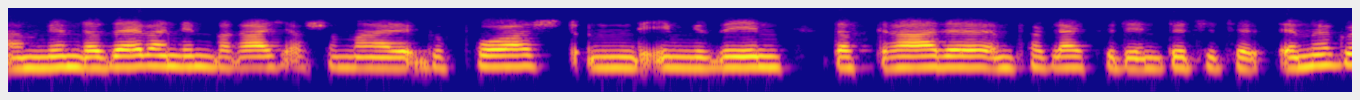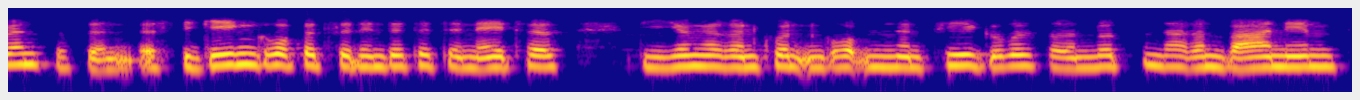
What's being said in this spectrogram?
Ähm, wir haben da selber in dem Bereich auch schon mal geforscht und eben gesehen, dass gerade im Vergleich zu den Digital Immigrants, das sind, ist die Gegengruppe zu den Digital Natives, die jüngeren Kundengruppen einen viel größeren Nutzen darin wahrnehmen,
